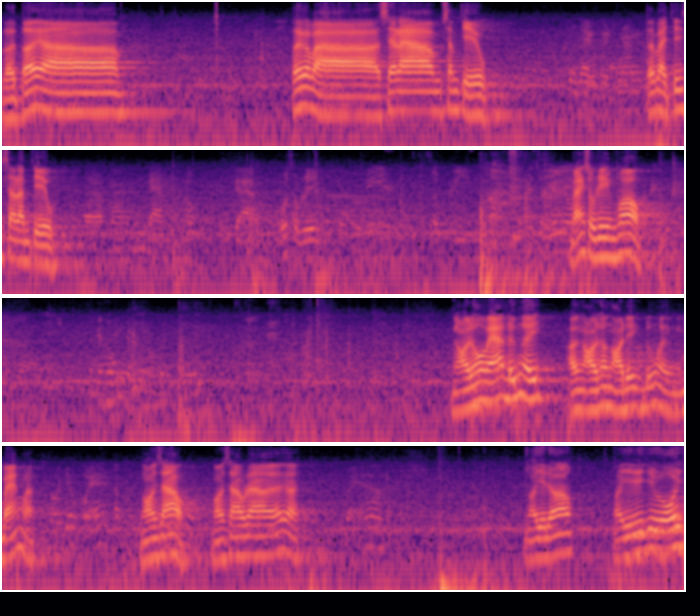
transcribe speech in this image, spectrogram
Rồi tới à, tới cái bà xe lam xăm chiều tới bà chín xe lam chiều bán sầu riêng phải không? Ngồi đúng không bé đứng đi. Ờ ngồi thôi ngồi đi. Đúng rồi bán mà. Ngồi sao? Ngồi sao ra đấy rồi? Ngồi vậy được không? Ngồi vậy đi chứ ui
